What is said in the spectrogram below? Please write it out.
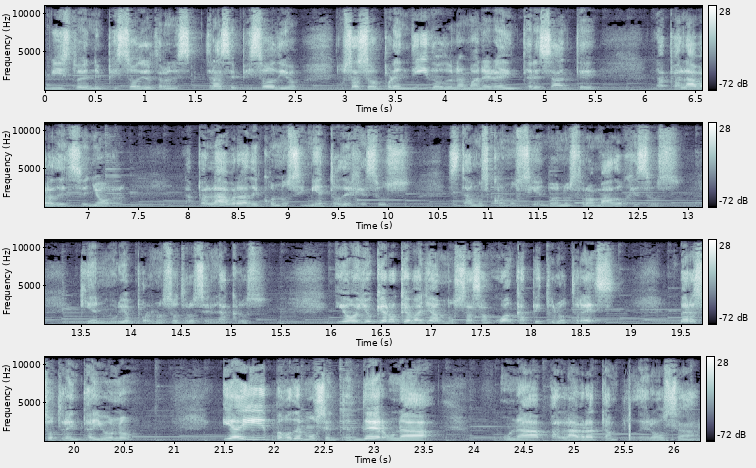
visto en episodio tras, episodio, nos ha sorprendido de una manera interesante la palabra del Señor, la palabra de conocimiento de Jesús. Estamos conociendo a nuestro amado Jesús, quien murió por nosotros en la cruz. Y hoy yo quiero que vayamos a San Juan capítulo 3, verso 31, y ahí podemos entender una, una palabra tan poderosa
